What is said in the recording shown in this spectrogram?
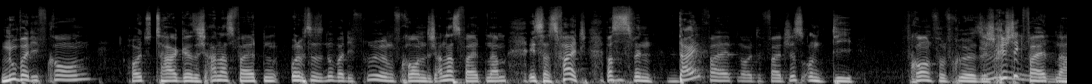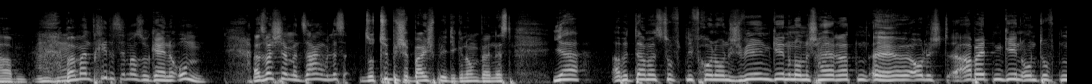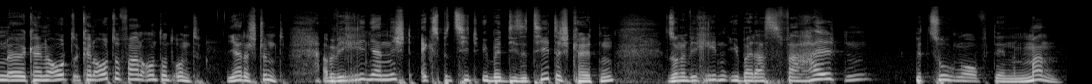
nur weil die Frauen heutzutage sich anders verhalten oder beziehungsweise nur weil die früheren Frauen sich anders verhalten haben, ist das falsch. Was ist, wenn dein Verhalten heute falsch ist und die Frauen von früher sich richtig verhalten haben? Weil man dreht es immer so gerne um. Also was ich damit sagen will, ist, so typische Beispiele, die genommen werden, ist, ja, aber damals durften die Frauen auch nicht wählen gehen und auch nicht heiraten, äh, auch nicht arbeiten gehen und durften äh, keine Auto, kein Auto fahren und und und. Ja, das stimmt. Aber wir reden ja nicht explizit über diese Tätigkeiten, sondern wir reden über das Verhalten bezogen auf den Mann.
